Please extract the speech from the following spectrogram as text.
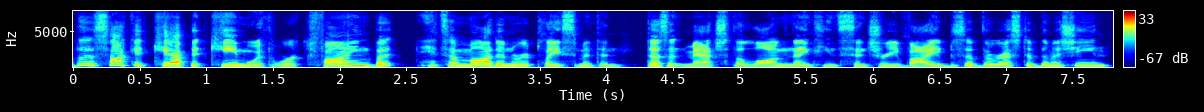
The socket cap it came with worked fine, but it's a modern replacement and doesn't match the long 19th century vibes of the rest of the machine.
